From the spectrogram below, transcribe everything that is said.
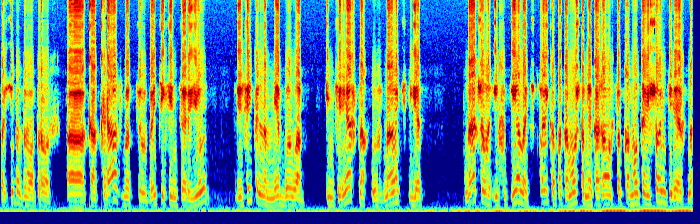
Спасибо за вопрос. А, как раз вот в этих интервью действительно мне было интересно узнать, я начал их делать только потому, что мне казалось, что кому-то еще интересно.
